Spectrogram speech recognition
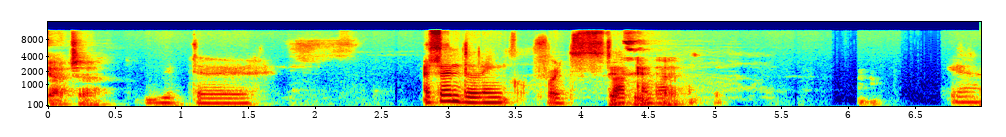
Gotcha. with the I sent the link for the Slack that. Yeah.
